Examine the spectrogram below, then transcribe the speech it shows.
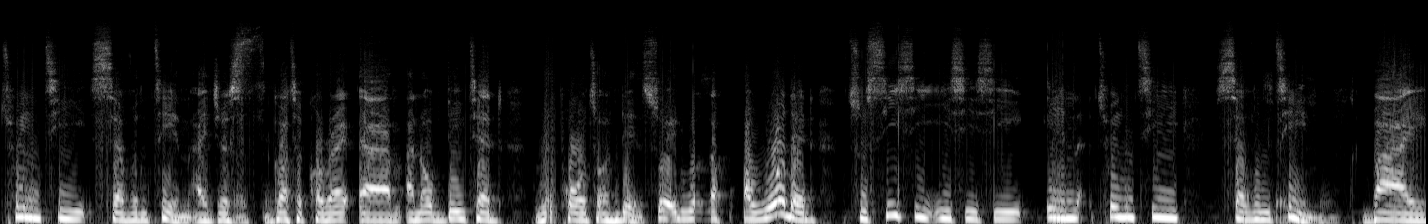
2017. I just okay. got a correct, um, an updated report on this. So it was awarded to CCECC in 2017 17. by,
